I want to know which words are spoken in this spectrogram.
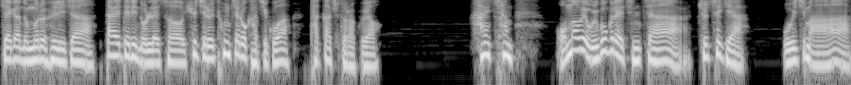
제가 눈물을 흘리자 딸들이 놀래서 휴지를 통째로 가지고 와 닦아주더라고요. 하이 참, 엄마 왜 울고 그래 진짜. 주책이야. 울지 마.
